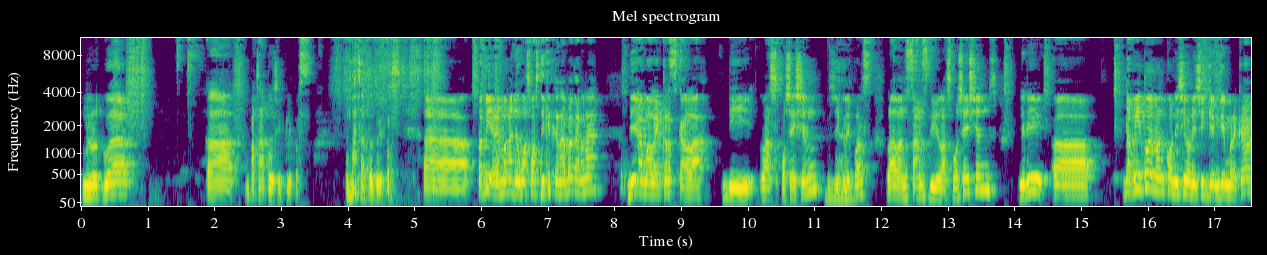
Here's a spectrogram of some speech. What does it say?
menurut gua empat satu sih Clippers. Empat satu Clippers. Eh, tapi ya emang ada was-was dikit kenapa? Karena dia sama Lakers kalah di last possession si Benar. Clippers lawan Suns di last possession. Jadi eh, tapi itu emang kondisi-kondisi game-game mereka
